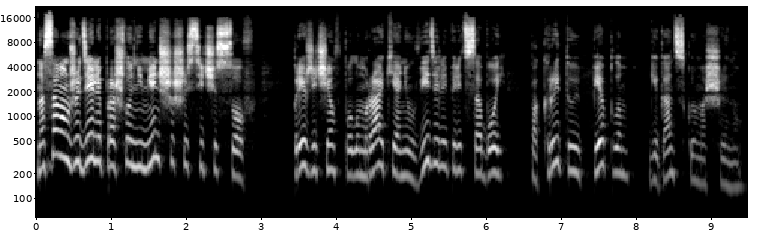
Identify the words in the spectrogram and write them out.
На самом же деле прошло не меньше шести часов, прежде чем в полумраке они увидели перед собой покрытую пеплом гигантскую машину.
